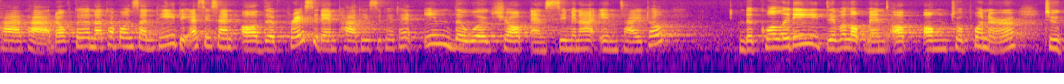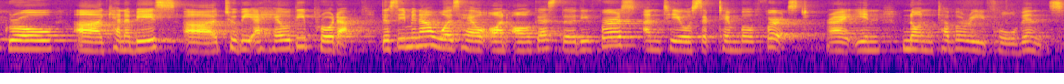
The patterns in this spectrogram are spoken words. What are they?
ภาพค่ะ ดรนัทพลสันธิ the assistant of the president participated in the workshop and seminar entitled the quality development of entrepreneur to grow uh, cannabis uh, to be a healthy product. The seminar was held on August 31st until September 1st, right, in Nonthaburi province.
